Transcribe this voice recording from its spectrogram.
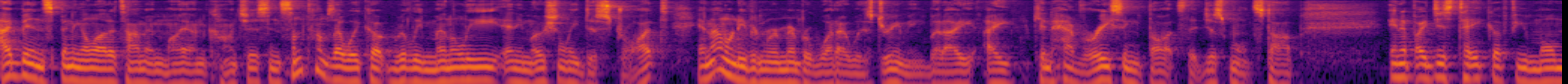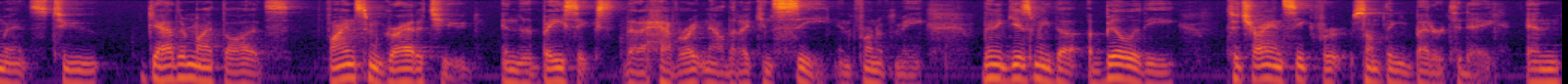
I've been spending a lot of time in my unconscious, and sometimes I wake up really mentally and emotionally distraught, and I don't even remember what I was dreaming, but I, I can have racing thoughts that just won't stop. And if I just take a few moments to gather my thoughts, find some gratitude in the basics that I have right now that I can see in front of me, then it gives me the ability to try and seek for something better today. And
